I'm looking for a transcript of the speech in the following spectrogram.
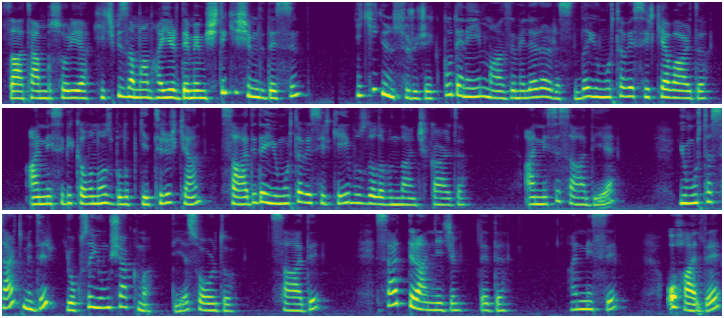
Zaten bu soruya hiçbir zaman hayır dememişti ki şimdi desin. İki gün sürecek bu deneyin malzemeleri arasında yumurta ve sirke vardı. Annesi bir kavanoz bulup getirirken Sadi de yumurta ve sirkeyi buzdolabından çıkardı. Annesi Sadi'ye "Yumurta sert midir yoksa yumuşak mı?" diye sordu. Sadi "Serttir anneciğim." dedi. Annesi "O halde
